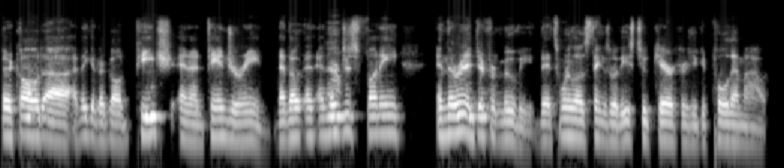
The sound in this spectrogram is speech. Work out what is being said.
they're called uh I think they're called Peach and a Tangerine. That and, and they're just funny and they're in a different movie. It's one of those things where these two characters you could pull them out.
